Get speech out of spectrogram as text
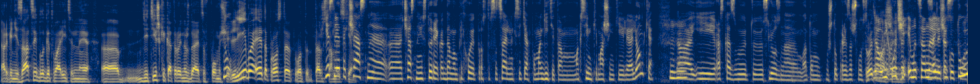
организации благотворительные, э, детишки, которые нуждаются в помощи, Ну, либо это просто вот та же Если это схема. частная, э, частная история, когда вам приходят просто в социальных сетях, помогите там Максимке, Машеньке или Аленке, а, и рассказывают э, слезно о том, что произошло с То это Да, у них очень эмоциональный такой Зачастую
